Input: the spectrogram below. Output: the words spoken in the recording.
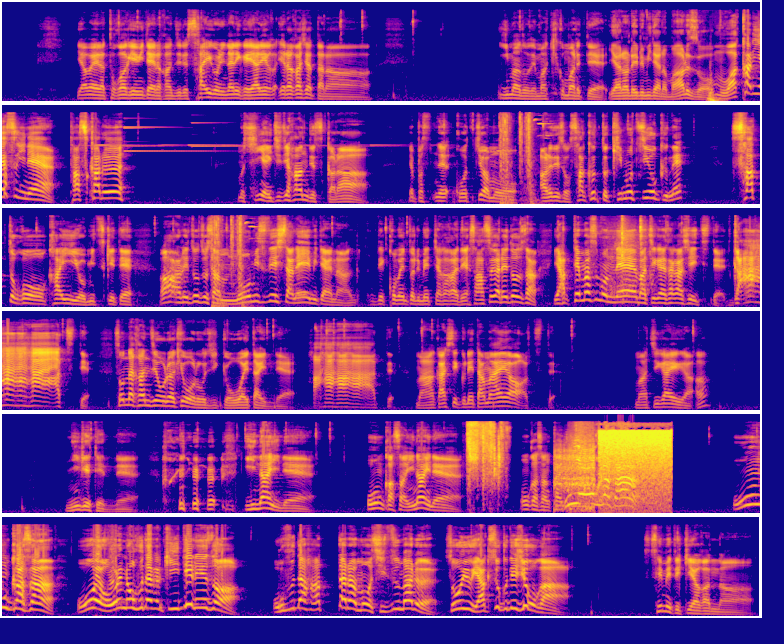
やばいなトカゲみたいな感じで最後に何かやりやらかしちゃったな今ので巻き込まれてやられるみたいなのもあるぞ。もう分かりやすいね。助かる。もう深夜1時半ですから、やっぱね、こっちはもう、あれですよ、サクッと気持ちよくね、さっとこう、会議を見つけて、ああ、レドドさん、ノーミスでしたね、みたいな。で、コメントにめっちゃ書かれて、さすがレドドさん、やってますもんね、間違い探し、つって、ガーハーつって。そんな感じで俺は今日の実況を終えたいんで、ははははって、任してくれたまえよ、つって。間違いが、あ？逃げてんね。いないね。音歌さんいないね。音歌さん帰って、うわ音歌さん音歌さんおい、俺のお札が効いてねえぞお札貼ったらもう静まる。そういう約束でしょうが。攻めてきやがんな。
